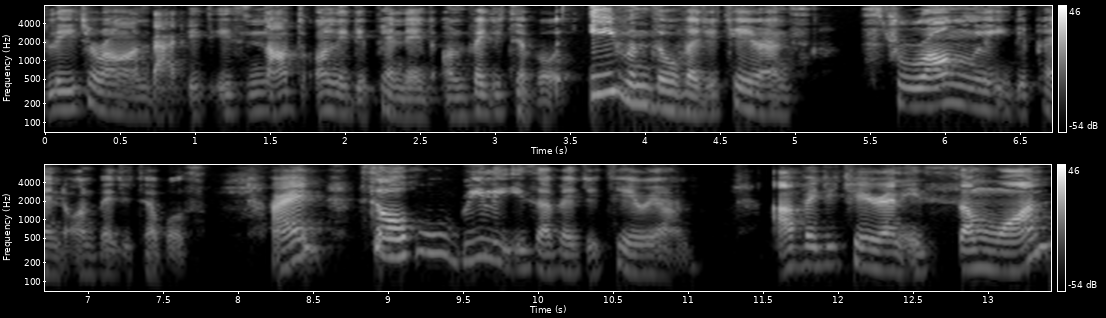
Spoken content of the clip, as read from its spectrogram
later on that it is not only dependent on vegetable, even though vegetarians strongly depend on vegetables. All right. So, who really is a vegetarian? A vegetarian is someone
